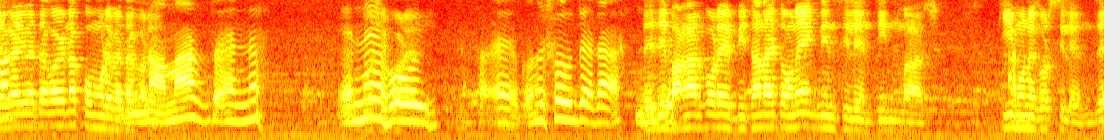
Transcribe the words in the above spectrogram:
জায়গায় ব্যথা করে না কোমরে ব্যথা করে? নামাজ এনে এনে হই। কোনো সৌদাটা এই যে ভাঙার পরে বিছানায় তো অনেক দিন ছিলেন তিন মাস। কি মনে করছিলেন? যে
